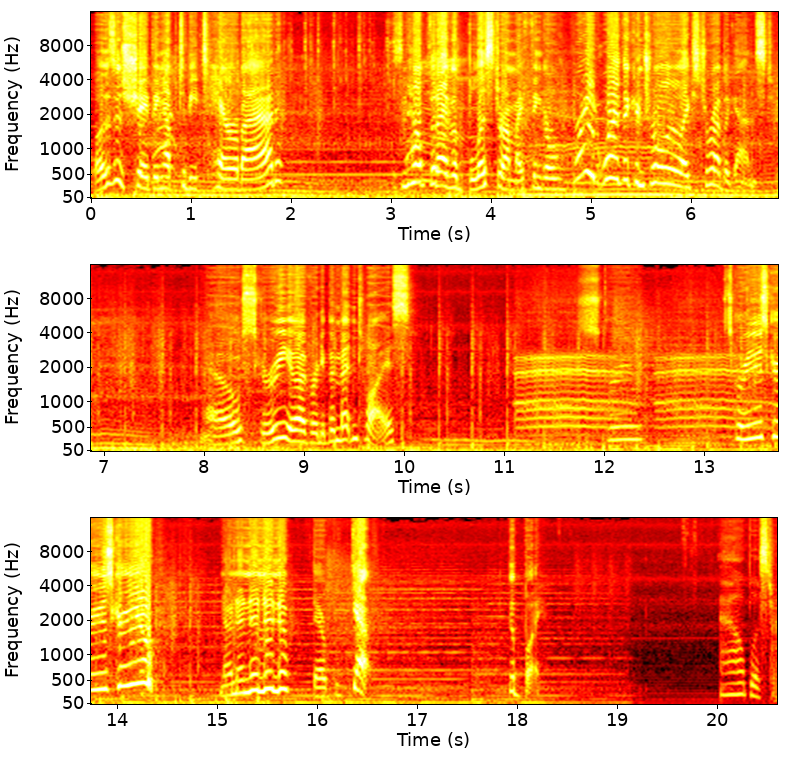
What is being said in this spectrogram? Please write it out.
Well, this is shaping up to be terribad. Doesn't help that I have a blister on my finger right where the controller likes to rub against. No, screw you. I've already been bitten twice. Screw. Screw you, screw you, screw you! No, no, no, no, no. There we go. Good boy. Ow, blister.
